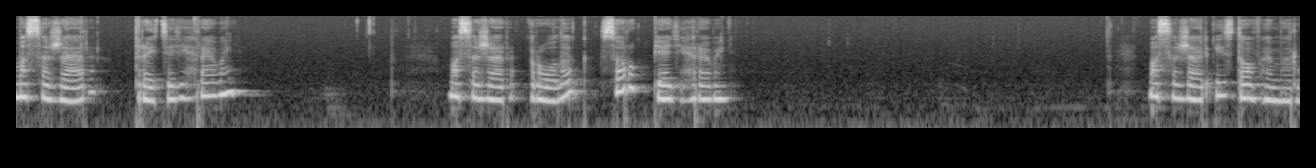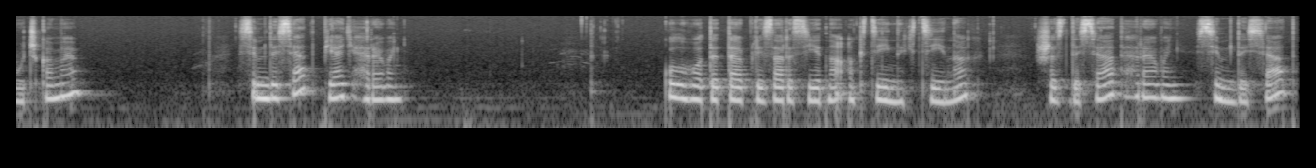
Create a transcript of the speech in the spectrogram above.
Масажер 30 гривень. Масажер ролик 45 гривень. Масажер із довгими ручками 75 гривень. Колготи теплі зараз є на акційних цінах 60 гривень, 70,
